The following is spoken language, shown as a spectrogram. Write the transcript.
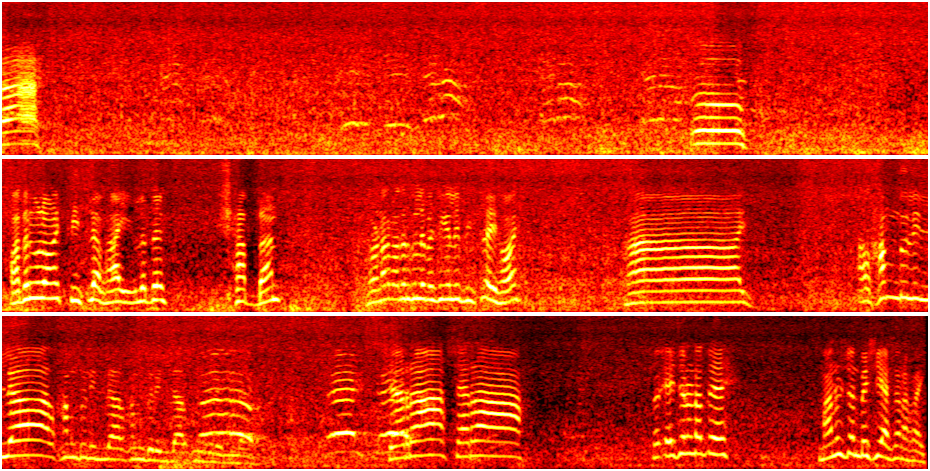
আহ। ও। পাথরগুলো অনেক পিছলা ভাই, এগুলোতে সাবধান। ঝর্ণার পাথরগুলো বেসিক্যালি পিছলাই হয়। ভাই আলহামদুলিল্লাহ আলহামদুলিল্লাহ আলহামদুলিল্লাহ আলহামদুলিল্লাহ। সেরা সেরা। তো এই জন্যটাতে মানুষজন বেশি আসে না ভাই।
